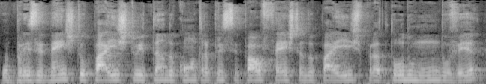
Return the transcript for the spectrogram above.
O presidente do país tweetando contra a principal festa do país para todo mundo ver.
